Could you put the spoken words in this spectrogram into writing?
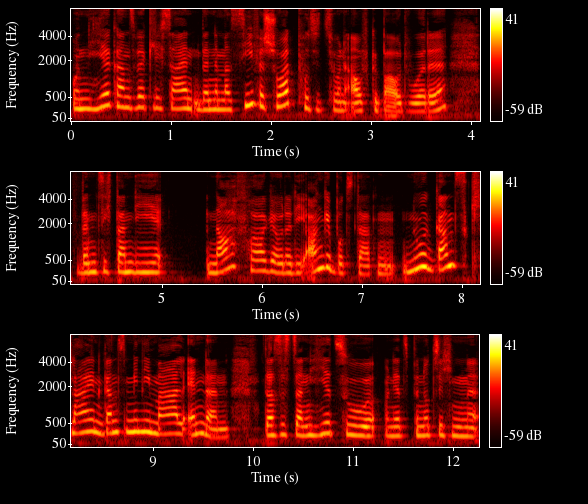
Und hier kann es wirklich sein, wenn eine massive Short-Position aufgebaut wurde, wenn sich dann die Nachfrage oder die Angebotsdaten nur ganz klein, ganz minimal ändern, dass es dann hierzu, und jetzt benutze ich einen,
